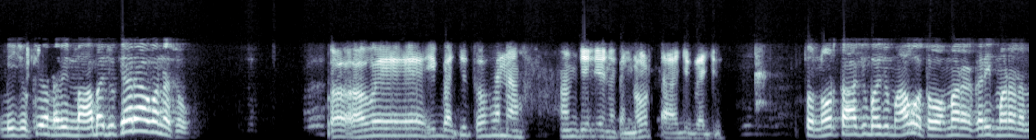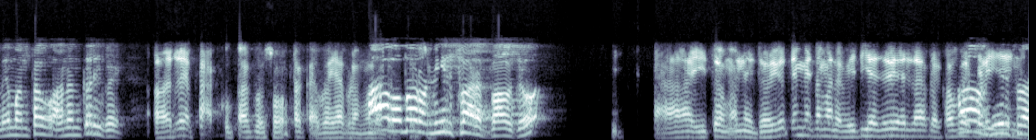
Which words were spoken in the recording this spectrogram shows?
બીજું કયો નવીનમાં આ બાજુ ક્યારે આવવાના છો? હવે એ બાજુ તો હે ને સમજી લ્યો ને કે નોરતા આજુબાજુ. તો નોરતા આજુબાજુમાં આવો તો અમારા ગરીબ માણસના મહેમાન થાવ આનંદ કરી ભાઈ. અરે પાકું પાકું સો ટકા ભાઈ આપણે ભાવ અમારો નિર્સ્વાર્થ ભાવ છે હો. ઈ તો મને જોયું તમે તમારા વિડિયો જોયો એટલે આપણે ખબર પડી ને.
